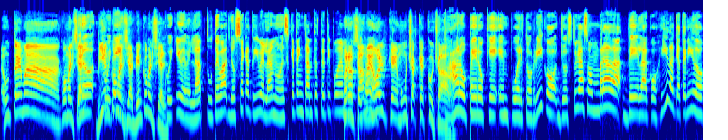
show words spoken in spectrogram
Es un tema comercial, Pero, bien Quickie, comercial, bien comercial. Quickie, de verdad, tú te vas, yo sé que a ti, ¿verdad? No es que te encante este tipo de Pero música. está mejor que muchas que he escuchado. Claro, pero que en Puerto Rico yo estoy asombrada de la acogida que ha tenido,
